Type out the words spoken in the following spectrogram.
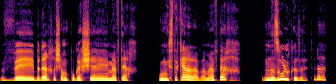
ובדרך לשם הוא פוגש אה, מאבטח, והוא מסתכל עליו, המאבטח נזול כזה, את יודעת,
